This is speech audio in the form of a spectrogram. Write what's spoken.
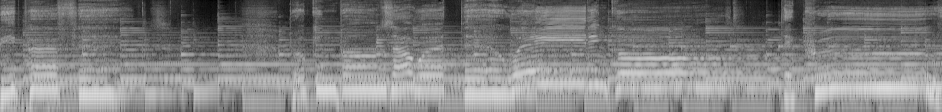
Be perfect. Broken bones are worth their weight in gold. They prove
